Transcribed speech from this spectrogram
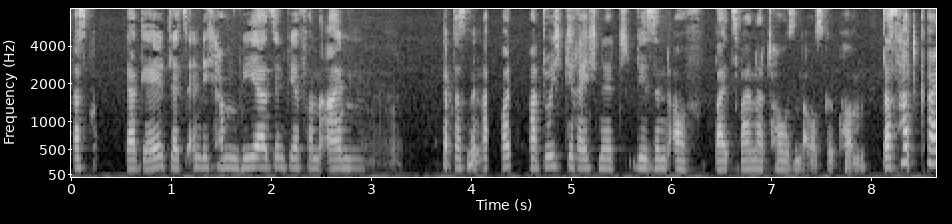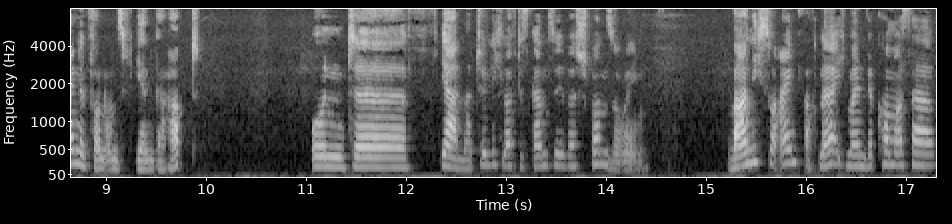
das kostet ja Geld. Letztendlich haben wir, sind wir von einem, ich habe das mit einer Freundin mal durchgerechnet, wir sind auf bei 200.000 ausgekommen. Das hat keine von uns Vieren gehabt. Und äh, ja, natürlich läuft das Ganze übers Sponsoring. War nicht so einfach, ne? Ich meine, wir kommen aus der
